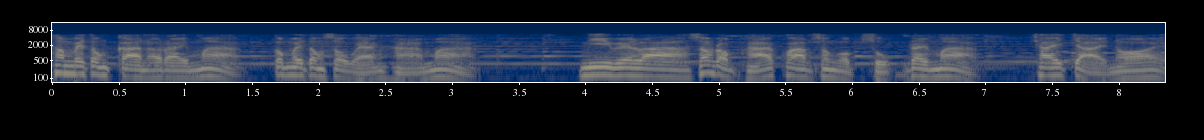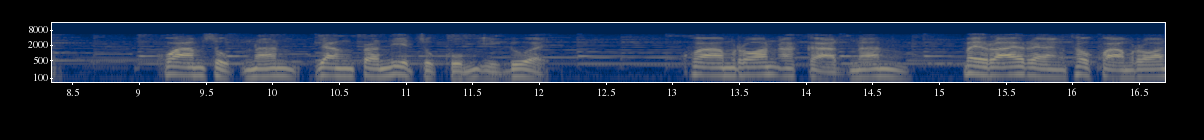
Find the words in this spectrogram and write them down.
ถ้าไม่ต้องการอะไรมาก ก็ไม่ต้องแสวงหามาก มีเวลาสำหรับหาความสงบสุขได้มาก ใช้จ่ายน้อย ความสุขนั้นยังประณีตสุขุมอีกด้วย ความร้อนอากาศนั้น ไม่ร้ายแรงเท่าความร้อน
